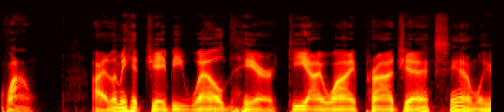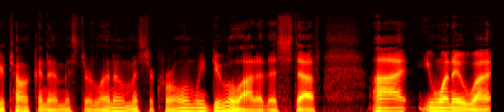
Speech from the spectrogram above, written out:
Wow. All right, let me hit JB Weld here. DIY projects. Yeah, well, you're talking to Mr. Leno, Mr. Carolla, and we do a lot of this stuff. Uh, you want to uh,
